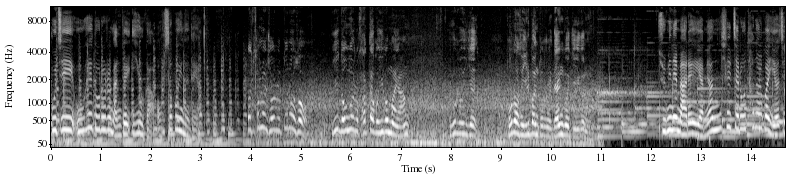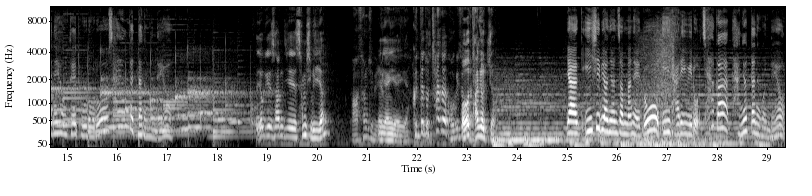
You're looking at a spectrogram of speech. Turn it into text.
굳이 우회 도로를 만들 이유가 없어 보이는데요. 그 터널 저를 뚫어서 이 너머로 갔다고 이것 마냥 이걸로 이제 돌아서 일반 도로를 낸 거지 이거는. 주민의 말에 의하면 실제로 터널과 이어지는 형태의 도로로 사용됐다는 건데요. 여기 산 지 31년? 아 31년. 예예예. 예. 그때도 차가 거기서 어 다녔죠. 약 20여 년 전만 해도 이 다리 위로 차가 다녔다는 건데요.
